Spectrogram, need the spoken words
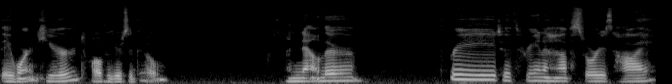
They weren't here 12 years ago. And now they're three to three and a half stories high.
